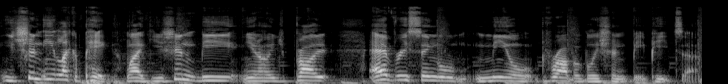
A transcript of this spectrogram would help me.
you shouldn't eat like a pig. Like you shouldn't be, you know, you probably every single meal probably shouldn't be pizza.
